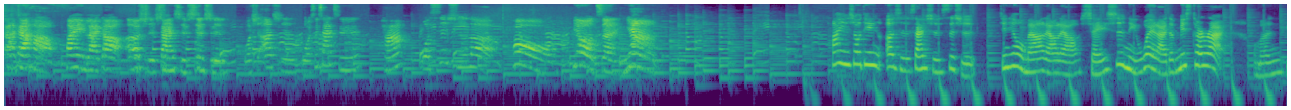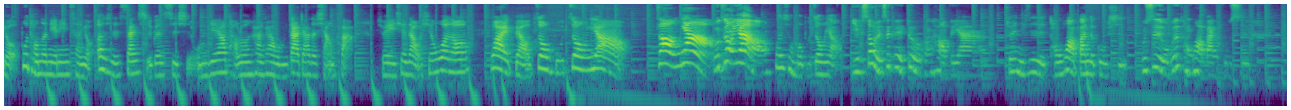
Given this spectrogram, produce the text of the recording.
大家好，欢迎来到二十三十四十，我是二十，我是三十，哈，我四十了，哦，又怎样？欢迎收听二十三十四十，今天我们要聊聊谁是你未来的 Mr. Right。我们有不同的年龄层，有二十三十跟四十。我们今天要讨论看看我们大家的想法，所以现在我先问哦，外表重不重要？重要，不重要，为什么不重要？野兽也是可以对我很好的呀。所以你是童话般的故事？不是，我不是童话般的故事，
